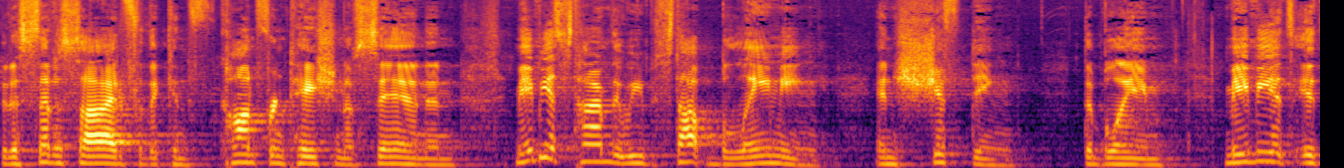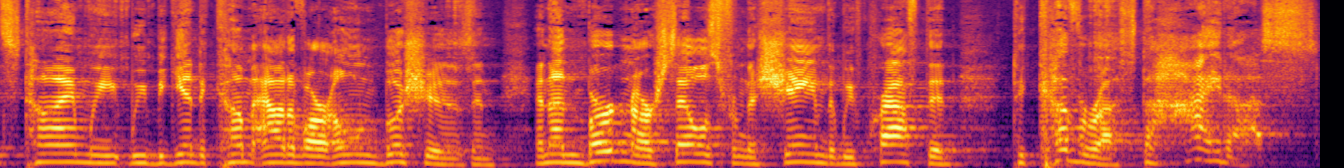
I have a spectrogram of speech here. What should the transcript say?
that is set aside for the con- confrontation of sin. And maybe it's time that we stop blaming and shifting the blame. Maybe it's, it's time we, we begin to come out of our own bushes and, and unburden ourselves from the shame that we've crafted to cover us, to hide us.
